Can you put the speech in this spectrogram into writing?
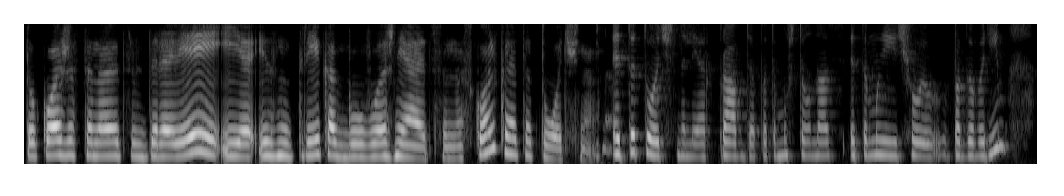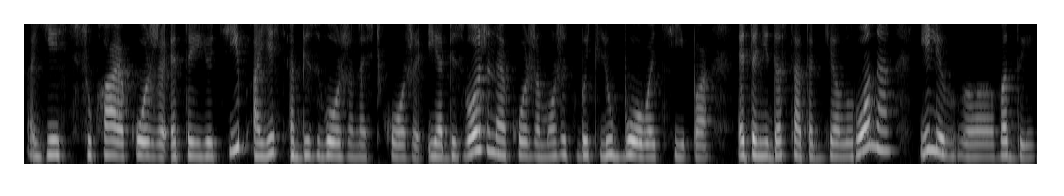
то кожа становится здоровее и изнутри как бы увлажняется. Насколько это точно? Это точно, Лер, правда, потому что у нас, это мы еще поговорим, есть сухая кожа, это ее тип, а есть обезвоженность кожи. И обезвоженная кожа может быть любого типа. Это недостаток гиалурона или э, воды.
